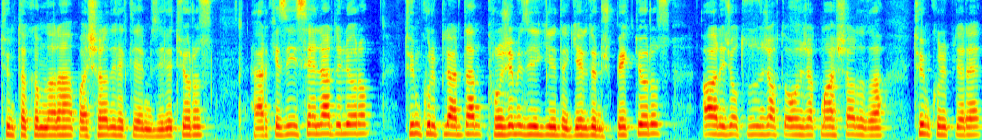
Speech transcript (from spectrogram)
tüm takımlara başarı dileklerimizi iletiyoruz. Herkese iyi seyirler diliyorum. Tüm kulüplerden projemizle ilgili de geri dönüş bekliyoruz. Ayrıca 30. hafta oynayacak maçlarda da tüm kulüplere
